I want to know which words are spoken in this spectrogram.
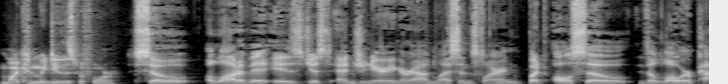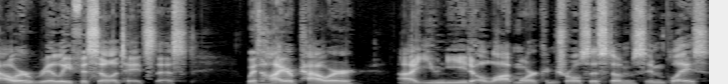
why couldn't we do this before? So a lot of it is just engineering around lessons learned, but also the lower power really facilitates this. With higher power, uh, you need a lot more control systems in place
